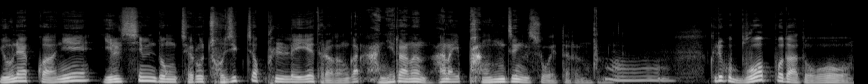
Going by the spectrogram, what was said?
윤핵관이 일심동체로 조직적 플레이에 들어간 건 아니라는 하나의 방증일 수가 있다는 겁니다. 어. 그리고 무엇보다도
